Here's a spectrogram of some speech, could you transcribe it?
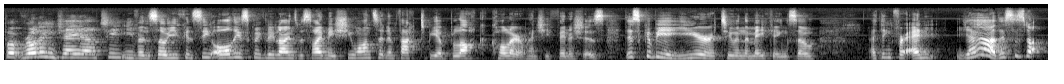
but running JLT even, so you can see all these squiggly lines beside me. She wants it, in fact, to be a block color when she finishes. This could be a year or two in the making. So I think for any, yeah, this is not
